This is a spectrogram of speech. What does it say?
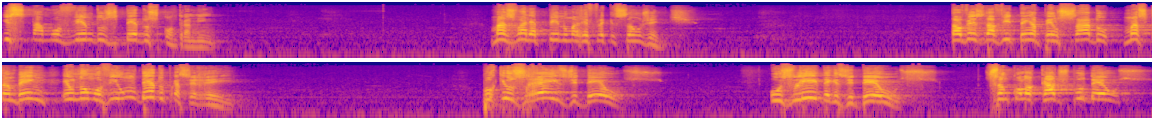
está movendo os dedos contra mim? Mas vale a pena uma reflexão, gente. Talvez Davi tenha pensado, mas também eu não movi um dedo para ser rei. Porque os reis de Deus, os líderes de Deus, são colocados por Deus.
